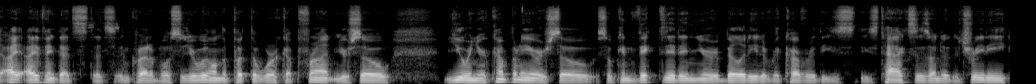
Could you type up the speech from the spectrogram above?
I, I think that's that's incredible. So you're willing to put the work up front. You're so you and your company are so so convicted in your ability to recover these these taxes under the treaty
